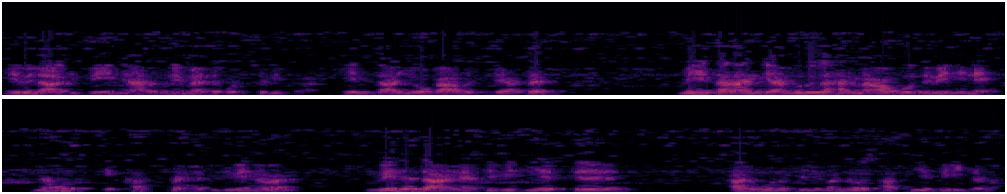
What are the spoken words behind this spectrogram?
මේ වෙලාවේදී පේන්නේ අරමුණේ මැද කොටස විතරයි. ඒ නිසා යෝගාවචරයට මේ තරම් ගැඹුරු ධර්ම අවබෝධ වෙන්නේ නැහැ. නමුත් එකක් පැහැදිලි වෙනවා වෙනදා නැති විදිහට අරමුණ පිළිබඳව සතිය පිහිටනවා.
